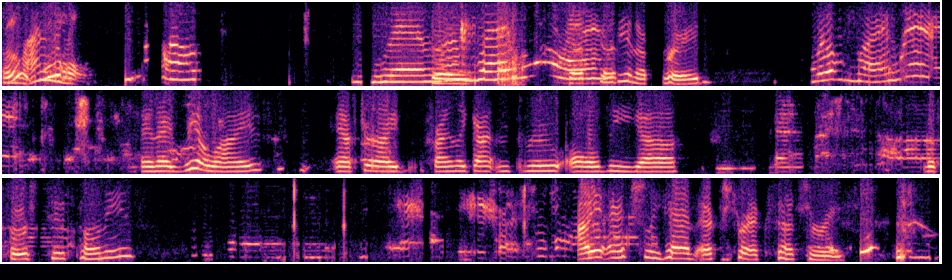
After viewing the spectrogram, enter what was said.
Oh, cool. So that's going to be an upgrade. And I realized after I'd finally gotten through all the uh the first two ponies, I actually have extra accessories.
